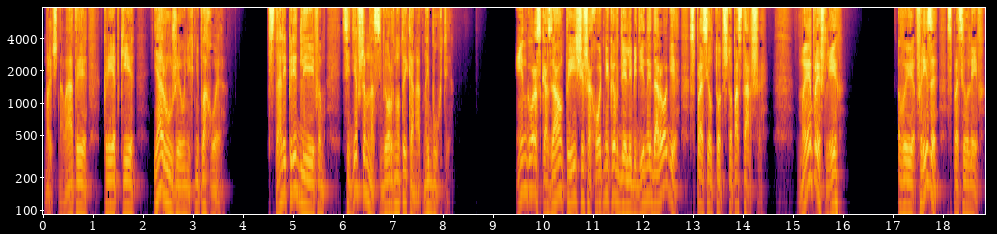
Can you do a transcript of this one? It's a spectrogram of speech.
Мрачноватые, крепкие, и оружие у них неплохое. Встали перед Лейфом, сидевшим на свернутой канатной бухте. «Ингвар сказал, ты ищешь охотников для лебединой дороги?» — спросил тот, что постарше. «Мы пришли». «Вы фризы?» — спросил Лейф.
